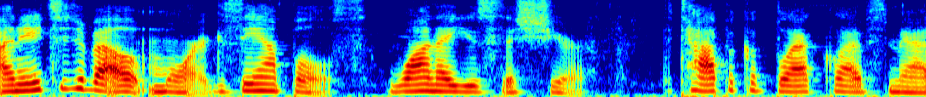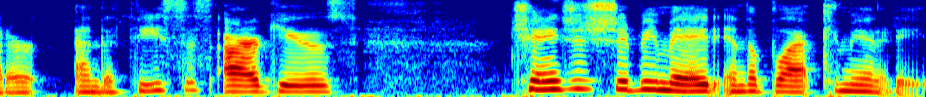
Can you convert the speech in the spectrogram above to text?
I need to develop more examples. One I used this year, the topic of Black Lives Matter, and the thesis argues changes should be made in the black community.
